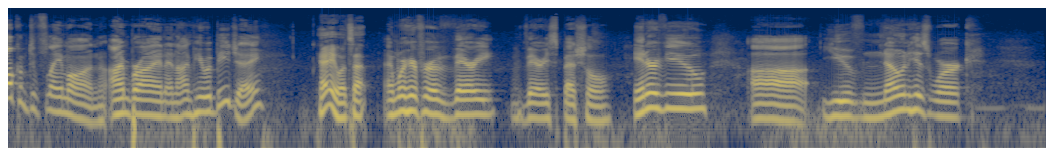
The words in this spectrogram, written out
Welcome to Flame On. I'm Brian, and I'm here with BJ, Hey, what's up? and we're here for a very, very special interview. Uh, you've known his work.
